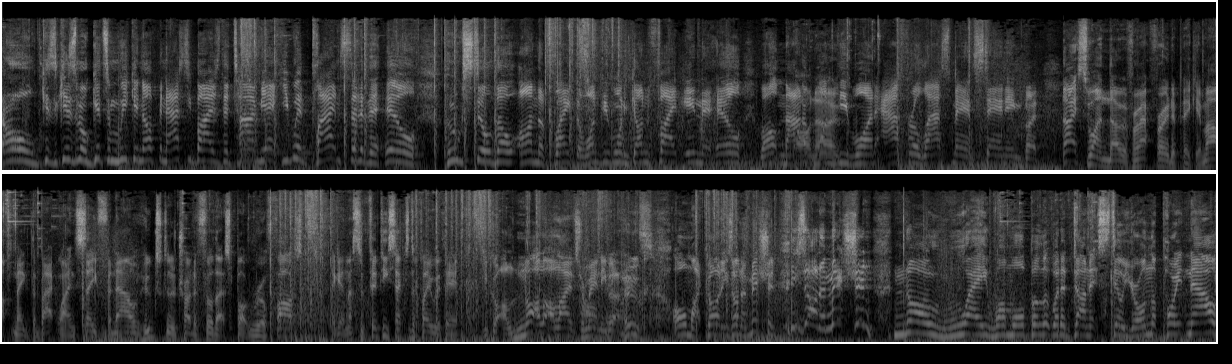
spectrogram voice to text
Oh, Giz Gizmo gets him weakened up and Nasty buys the time. Yeah, he went plat instead of the hill. Huke's still, though, on the flank. The 1v1 gunfight in the hill. Well, not Oh, a no. 1v1 Afro last man standing, but Nice one, though, from Afro to pick him up, make the backline safe for now. Huke's going to try to fill that spot real fast. Again, less than 50 seconds to play with here. You've got a, not a lot of lives remaining, but Huke, oh my god, he's on a mission. He's on a mission! No way, one more bullet would have done it still. You're on the point now.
